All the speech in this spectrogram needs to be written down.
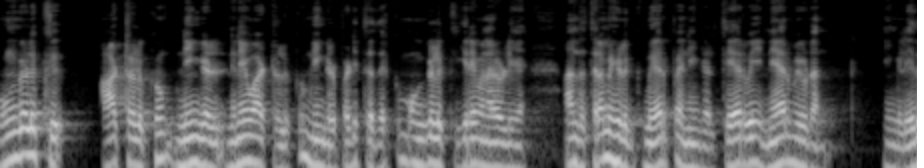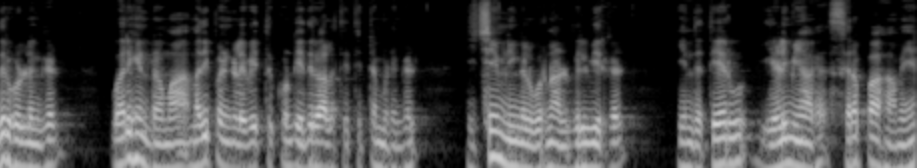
உங்களுக்கு ஆற்றலுக்கும் நீங்கள் நினைவாற்றலுக்கும் நீங்கள் படித்ததற்கும் உங்களுக்கு இறைவன் அருளிய அந்த திறமைகளுக்கும் ஏற்ப நீங்கள் தேர்வை நேர்மையுடன் நீங்கள் எதிர்கொள்ளுங்கள். வருகின்ற மா மதிப்பெண்களை வைத்துக்கொண்டு எதிர்காலத்தை திட்டமிடுங்கள். நிச்சயம் நீங்கள் ஒரு நாள் வெல்வீர்கள். இந்த தேர்வு எளிமையாக சிறப்பாக அமைய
